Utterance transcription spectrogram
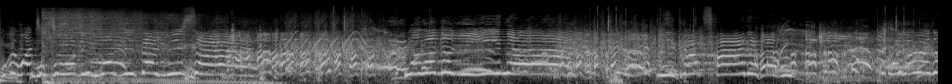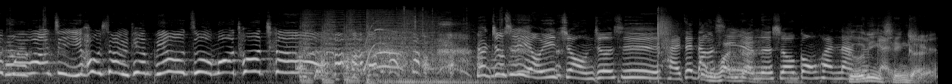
不会忘记做你忘记带雨伞，我们的雨衣呢？你刚就是有一种就是还在当新人的时候共患难的感情感。觉，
